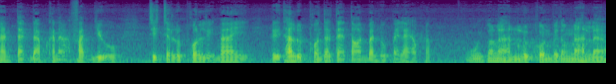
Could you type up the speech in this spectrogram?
หันแตกดับขณะฝันอยู่ จิตจะหลุดพ้นหรือไม่ หรือถ้าหลุดพ้นตั้งแต่ตอนบรรลุไปแล้วครับโอ้ยพระอรหันต์หลุดพ้นไปต้องนานแล้ว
